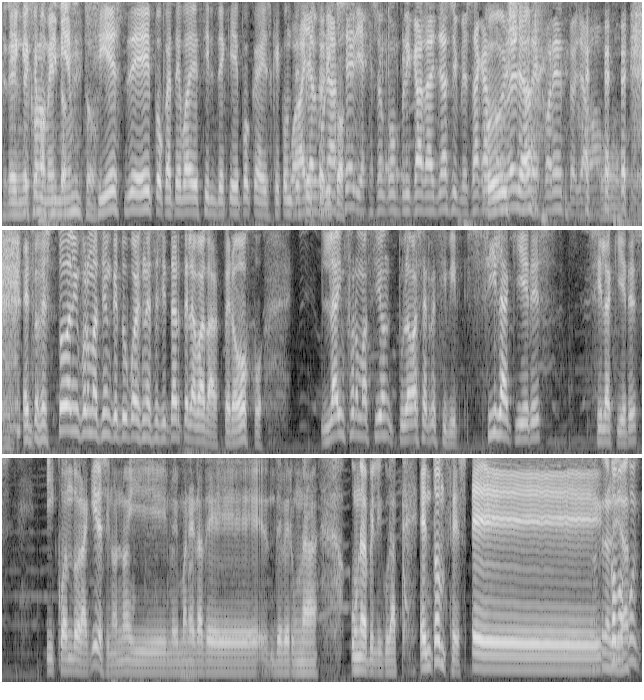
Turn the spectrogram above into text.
en ese momento. Si es de época, te va a decir de qué época es, qué O contexto hay algunas histórico. series que son complicadas ya, si me sacas Uy, eso, ya. desconecto ya, vamos. Entonces, toda la información que tú puedes necesitar te la va a dar, pero ojo, la información tú la vas a recibir. Si la quieres, si la quieres, y cuando la quieres, si no, no hay, no hay manera de, de ver una, una película. Entonces, eh, ¿cómo realidad, fun-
